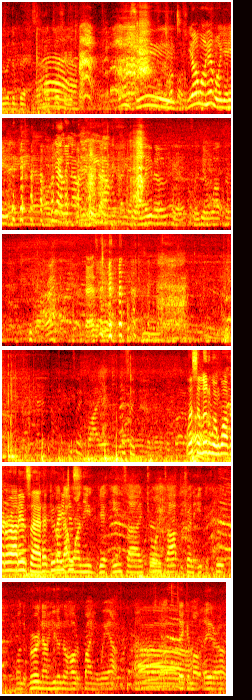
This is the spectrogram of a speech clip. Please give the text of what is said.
You were the best. Wow. He's huge. You don't want him on your head. You gotta lean over. Lean over so you yeah, lean over. Yeah, let him walk up. What's the little one walking around inside? Do oh, they just? that just? one he get inside, chew on top, and trying to eat the fruit on the bird. Now he don't know how to find your way out. So I have to take him out later on.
